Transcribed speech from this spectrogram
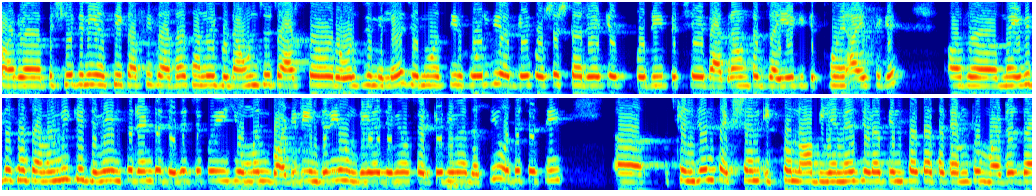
ਔਰ ਪਿਛਲੇ ਦਿਨੀ ਅਸੀਂ ਕਾਫੀ ਜ਼ਿਆਦਾ ਸਾਨੂੰ ਇੱਕ ਗੋਡਾਊਨ ਚ 400 ਰੋਲਸ ਵੀ ਮਿਲੇ ਜਿਹਨੂੰ ਅਸੀਂ ਹੋਰ ਵੀ ਅੱਗੇ ਕੋਸ਼ਿਸ਼ ਕਰ ਰਹੇ ਕਿ ਉਹਦੀ ਪਿੱਛੇ ਬੈਕਗ੍ਰਾਉਂਡ ਤੱਕ ਜਾਈਏ ਕਿ ਕਿੱਥੋਂ ਇਹ ਆਏ ਸੀਗੇ। ਔਰ ਮੈਂ ਇਹ ਵੀ ਦੱਸਣਾ ਚਾਹਾਂਗੀ ਕਿ ਜਿਵੇਂ ਇਨਸੀਡੈਂਟ ਜਿਹਦੇ ਚ ਕੋਈ ਹਿਊਮਨ ਬੋਡੀਲੀ ਇੰਜਰੀ ਹੁੰਦੀ ਹੈ ਜਿਵੇਂ ਉਸ ਲੜਕੇ ਦੀ ਮੈਂ ਦੱਸੀ ਉਹਦੇ ਚ ਅਸੀਂ ਸਟ੍ਰਿੰਜੈਂਟ ਸੈਕਸ਼ਨ 109 ਬੀਐਨਐਸ ਜਿਹੜਾ 307 ਅਟੈਂਪਟ ਟੂ ਮਰਡਰ ਦਾ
